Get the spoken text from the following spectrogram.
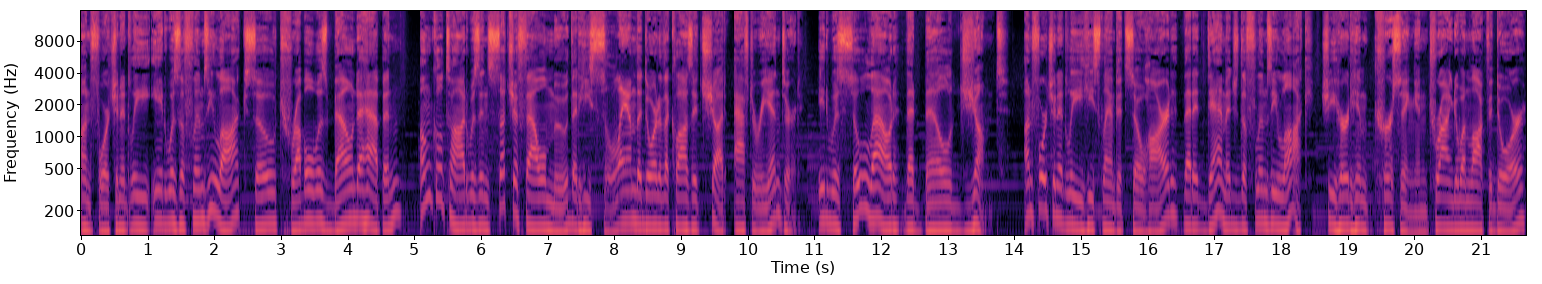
Unfortunately, it was a flimsy lock, so trouble was bound to happen. Uncle Todd was in such a foul mood that he slammed the door to the closet shut after he entered. It was so loud that Belle jumped. Unfortunately, he slammed it so hard that it damaged the flimsy lock. She heard him cursing and trying to unlock the door,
